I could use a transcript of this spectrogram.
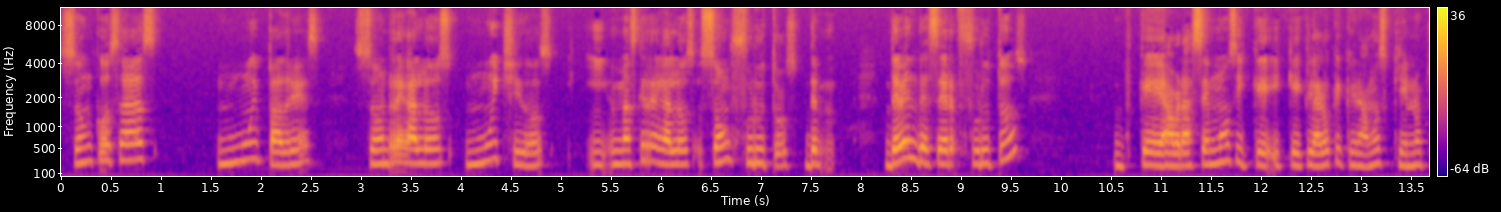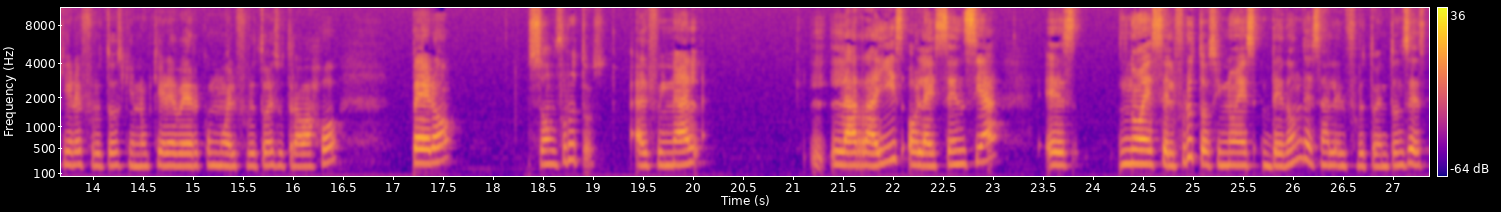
son cosas muy padres, son regalos muy chidos y más que regalos son frutos. deben de ser frutos que abracemos y que, y que claro que queramos, quien no quiere frutos, quien no quiere ver como el fruto de su trabajo, pero son frutos. Al final, la raíz o la esencia es, no es el fruto, sino es de dónde sale el fruto. Entonces,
